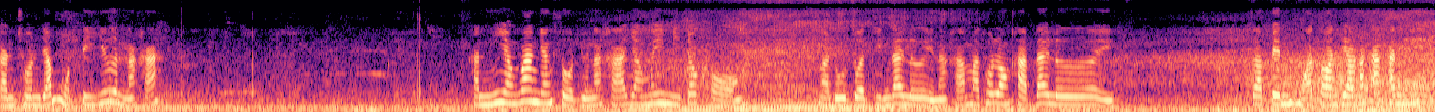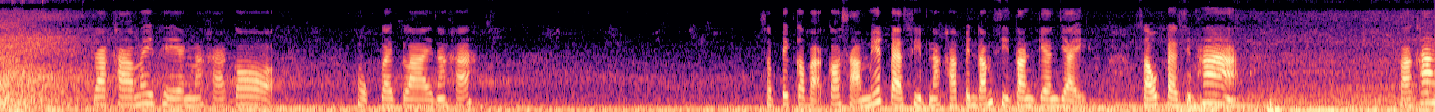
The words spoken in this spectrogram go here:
กันชนย้ำหมดตียื่นนะคะคันนี้ยังว่างยังโสดอยู่นะคะ ยังไม่มีเจ้าของ มาดูตัวจริงได้เลยนะคะ มาทดลองขับได้เลย จะเป็นหัวตอนเดียวนะคะคันนี้ ราคาไม่แพงนะคะก็หกปลายปลายๆนะคะ สเปคกระบะก็3เมตร80นะคะ เป็นดั้มสีตันแกนใหญ่ เสา85ฝาข้าง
